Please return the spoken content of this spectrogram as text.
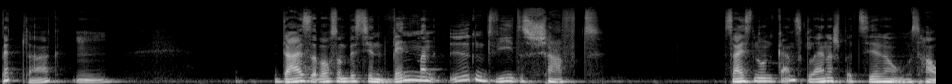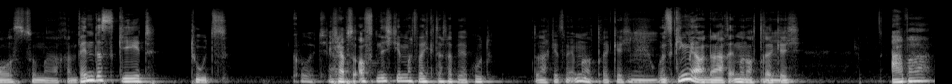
Bett lag. Mhm. da ist es aber auch so ein bisschen, wenn man irgendwie das schafft, sei es nur ein ganz kleiner Spaziergang ums Haus zu machen, wenn das geht, tut's. Gut, ja. Ich habe es oft nicht gemacht, weil ich gedacht habe, ja gut, danach geht es mir immer noch dreckig. Mhm. Und es ging mir auch danach immer noch dreckig. Mhm. Aber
